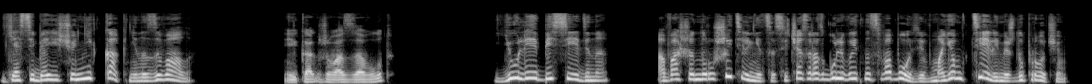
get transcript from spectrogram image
Я себя еще никак не называла. И как же вас зовут? Юлия Беседина. А ваша нарушительница сейчас разгуливает на свободе, в моем теле, между прочим.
